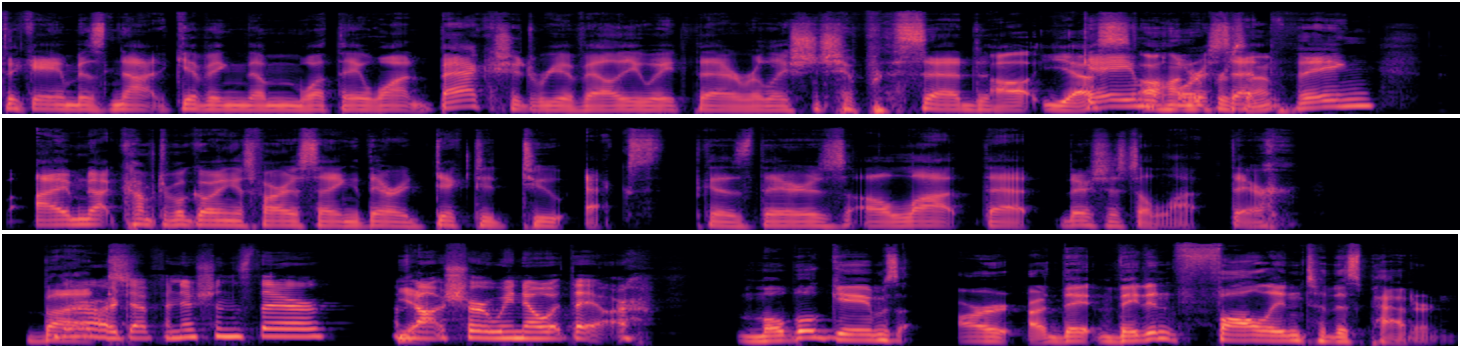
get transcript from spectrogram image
the game is not giving them what they want back should reevaluate their relationship with said uh, yes, game 100%. or said thing. I'm not comfortable going as far as saying they're addicted to X because there's a lot that there's just a lot there. But there are definitions there. I'm yeah. not sure we know what they are. Mobile games are, are they they didn't fall into this pattern.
